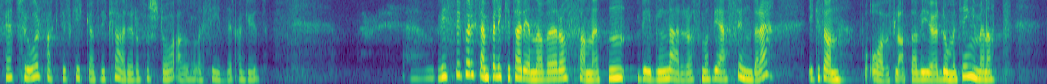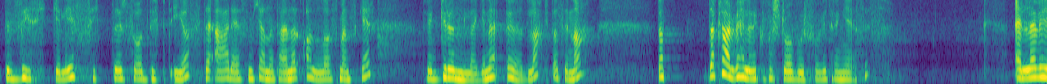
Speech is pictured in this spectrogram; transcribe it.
For jeg tror faktisk ikke at vi klarer å forstå alle sider av Gud. Eh, hvis vi for ikke tar inn over oss sannheten Bibelen lærer oss om at vi er syndere, ikke sånn på overflata vi gjør dumme ting, men at det virkelig sitter så dypt i oss, det er det som kjennetegner alle oss mennesker. At vi er grunnleggende ødelagt av synda. Da klarer vi heller ikke å forstå hvorfor vi trenger Jesus. Eller vi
